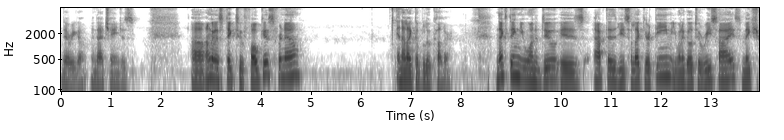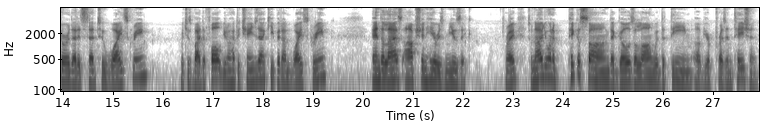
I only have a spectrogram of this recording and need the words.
There we go, and that changes. Uh, I'm going to stick to focus for now. And I like the blue color. Next thing you want to do is after you select your theme, you want to go to resize, make sure that it's set to widescreen, which is by default. You don't have to change that. Keep it on widescreen. And the last option here is music, right? So now you want to pick a song that goes along with the theme of your presentation.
